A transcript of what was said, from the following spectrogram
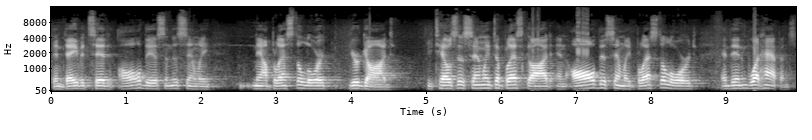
Then David said all this in the assembly now bless the Lord your God. He tells the assembly to bless God, and all the assembly bless the Lord. And then what happens?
